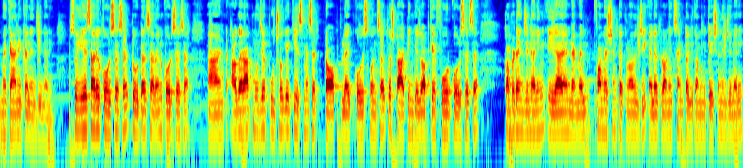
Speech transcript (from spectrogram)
mechanical engineering. So ये सारे कोर्सेस है टोटल सेवन कोर्सेस है। एंड अगर आप मुझे पूछोगे कि इसमें से टॉप लाइक कोर्स कौन सा है तो स्टार्टिंग के जो आपके फोर कोर्सेस है computer engineering A I and M L information technology electronics and telecommunication engineering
